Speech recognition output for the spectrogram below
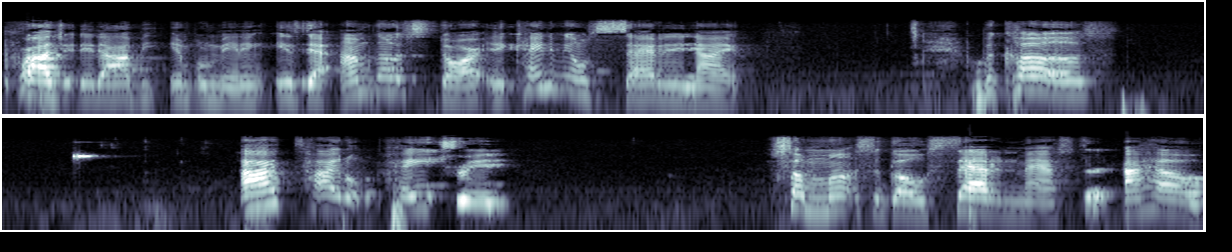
project that I'll be implementing. Is that I'm gonna start. It came to me on Saturday night because I titled Patreon some months ago Saturn Master. I have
